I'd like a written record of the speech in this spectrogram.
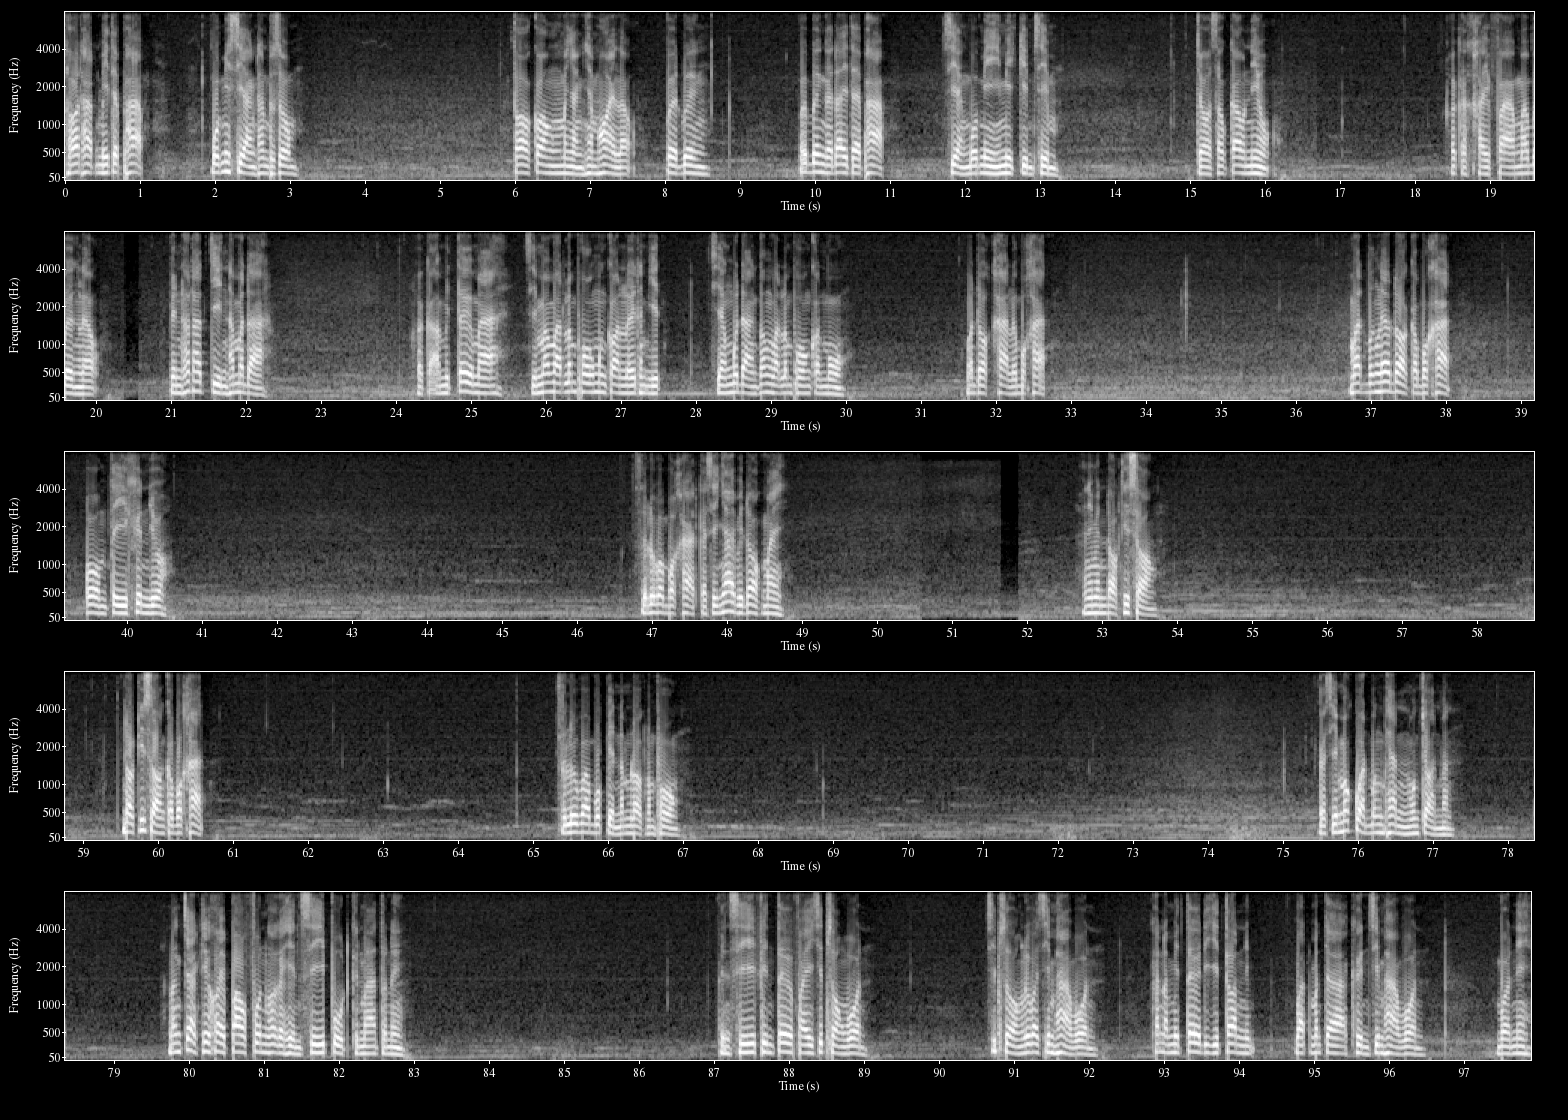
ทอทัศน์มีแต่ภาพบ่มีเสียงท่านผู้ชมต่อกล้องมาอย่างเหี่ยมห้อยแล้ว เปิดเบิงเปิดเบิงก็ได้แต่ภาพ เสียงบ่มีมีกิมซิม จอ29นิ้วเขาก็ไขฟางมาเบิงแล้ว เป็นทรทัศน์จีนธรรมดาเขาก็เอมิเตอร์มา สิมาวัดลำโพงมึงก่อนเลยทำอิด เสียงบ่ดังต้องวัดลำโพงก่อนหมู่ว่าดอกขาดหรือบ่ขาด วัดเบิ่งแล้วดอกกับบ่ขาด โอมตีขึ้นอยู่สรุปว่าบ่ขาดก็สิย้ายไปดอกใหม่ อันนี้เป็นดอกที่สอง ดอกที่สองกับบขาด สรุปว่าบเปลี่ยนน้ำหลอกลำโพงก็สิมากวดเบิงแผ่นวงจรมัน หลังจากที่ค่อยเป่าฝุ่นเขาก็เห็นสีปูดขึ้นมาตัวหนึ่ง เป็นสีฟิลเตอร์ไฟ 12 โวลต์ 12 หรือว่า 15 โวลต์คันอมิเตอร์ดิจิตอลนี่วัดมันจะขึ้น 15 โวลต์บนนี้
